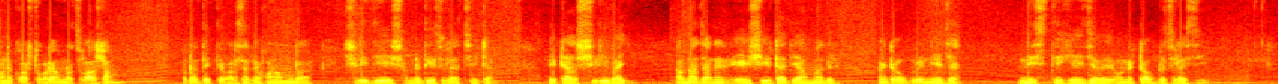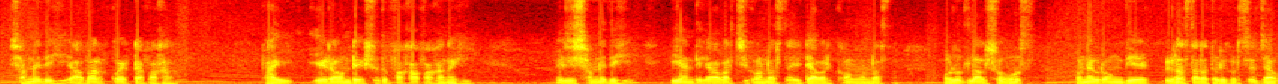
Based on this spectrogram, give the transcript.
অনেক কষ্ট করে আমরা চলে আসলাম। ওটা দেখতে পাচ্ছেন এখন আমরা সিঁড়ি দিয়ে সামনে দিয়ে চলে যাচ্ছি এটা। এটা সিঁড়ি ভাই, আপনারা জানেন, এই সিঁড়িটা দিয়ে আমাদের অনেকটা উপরে নিয়ে যায়। নিচ থেকে যে অনেকটা উপরে চলে আসি সামনে দেখি আবার কয়েকটা পাখা ভাই এ রাউন্ডে শুধু ফাঁকা ফাঁকা নাকি? এই যে সামনে দেখি, এখান থেকে আবার চিকন রাস্তা, এটা আবার কমন রাস্তা। হলুদ, লাল, সবুজ, অনেক রং দিয়ে রাস্তাটা তৈরি করছে। যাও,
